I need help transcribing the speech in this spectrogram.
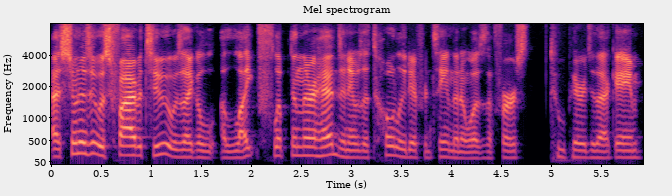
as soon as it was five to two, it was like a, a light flipped in their heads, and it was a totally different team than it was the first two periods of that game.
